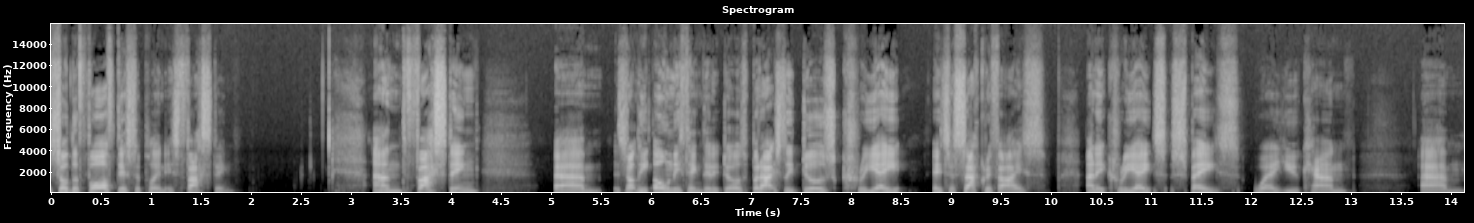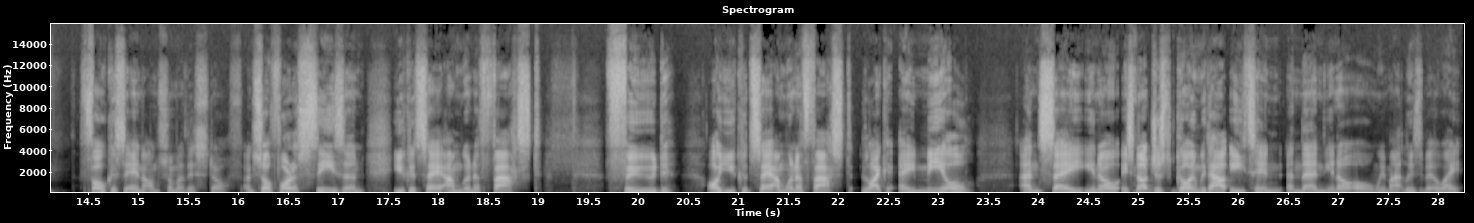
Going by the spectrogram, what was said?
so the fourth discipline is fasting. And fasting um, it's not the only thing that it does, but actually does create. It's a sacrifice, and it creates space where you can um, focus in on some of this stuff. And so, for a season, you could say, "I'm going to fast food," or you could say, "I'm going to fast like a meal." And say, you know, it's not just going without eating and then, you know, oh, we might lose a bit of weight.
